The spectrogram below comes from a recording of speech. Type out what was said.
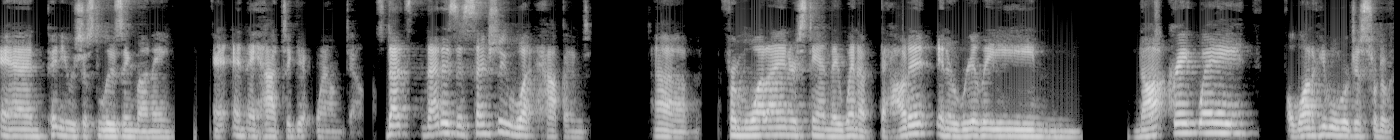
and Pitney was just losing money, and, and they had to get wound down. So that's that is essentially what happened. Um, from what I understand, they went about it in a really not great way. A lot of people were just sort of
